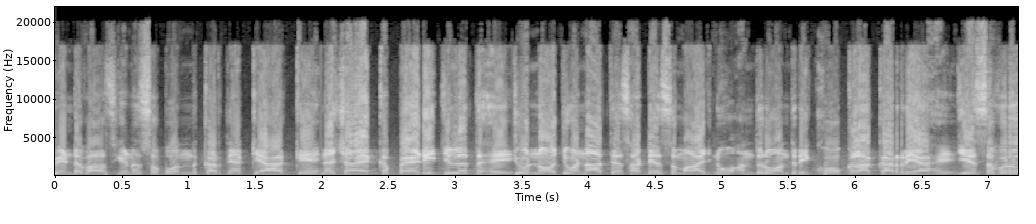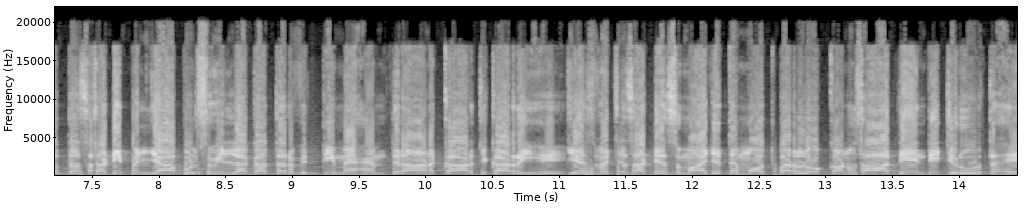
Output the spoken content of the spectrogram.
ਪਿੰਡ ਵਾਸੀਆਂ ਨੂੰ ਸੰਬੋਧਨ ਕਰਦਿਆਂ ਕਿਹਾ ਕਿ ਨਸ਼ਾ ਇੱਕ ਭੈੜੀ ਜਿਲਤ ਹੈ, ਜੋ ਨੌਜਵਾਨਾਂ ਅਤੇ ਸਾਡੇ ਸਮਾਜ ਨੂੰ ਅੰਦਰੋਂ ਅੰਦਰੀ ਖੋਖਲਾ ਕਰ ਰਿਹਾ ਹੈ, ਜਿਸ ਵਿਰੁੱਧ ਸਾਡੀ ਪੰਜਾਬ ਪੁਲਿਸ ਵੀ ਲਗਾਤਾਰ ਵਿੱਦੀ ਮਹਿਮ ਦੌਰਾਨ ਕਾਰਜ ਕਰ ਰਹੀ ਹੈ, ਜਿਸ ਵਿੱਚ ਸਾਡੇ ਸਮਾਜ ਅਤੇ ਮੌਤਬਰ ਲੋਕਾਂ ਨੂੰ ਸਾਥ ਦੇਣ ਦੀ ਜ਼ਰੂਰਤ ਹੈ।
